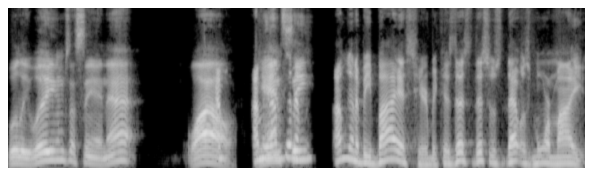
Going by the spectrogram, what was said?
Willie Williams, I'm seeing that. Wow. I mean, I'm gonna- I'm going to be biased here because this this was that was more my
